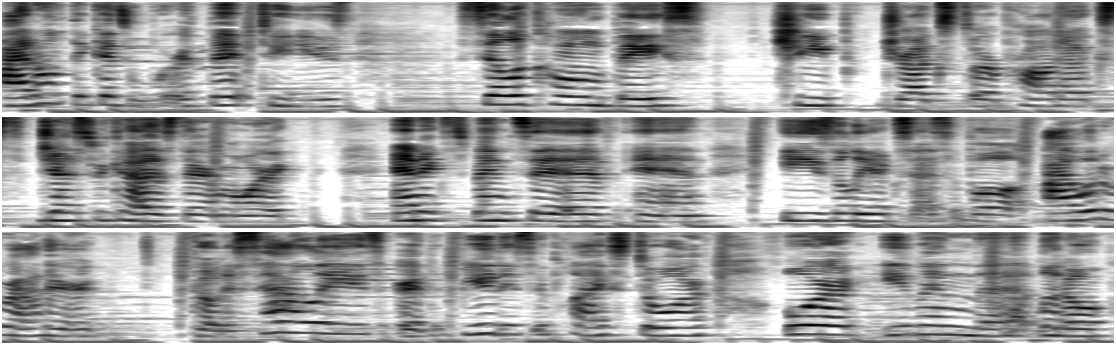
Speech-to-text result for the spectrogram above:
I don't think it's worth it to use silicone based cheap drugstore products just because they're more inexpensive and easily accessible. I would rather go to Sally's or the beauty supply store or even the little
